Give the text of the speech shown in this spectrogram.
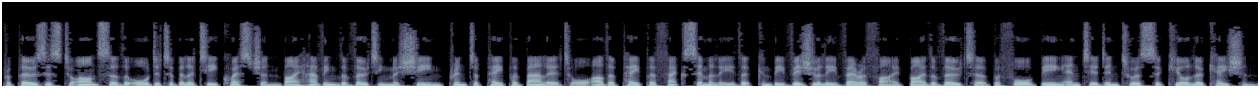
proposes to answer the auditability question by having the voting machine print a paper ballot or other paper facsimile that can be visually verified by the voter before being entered into a secure location.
